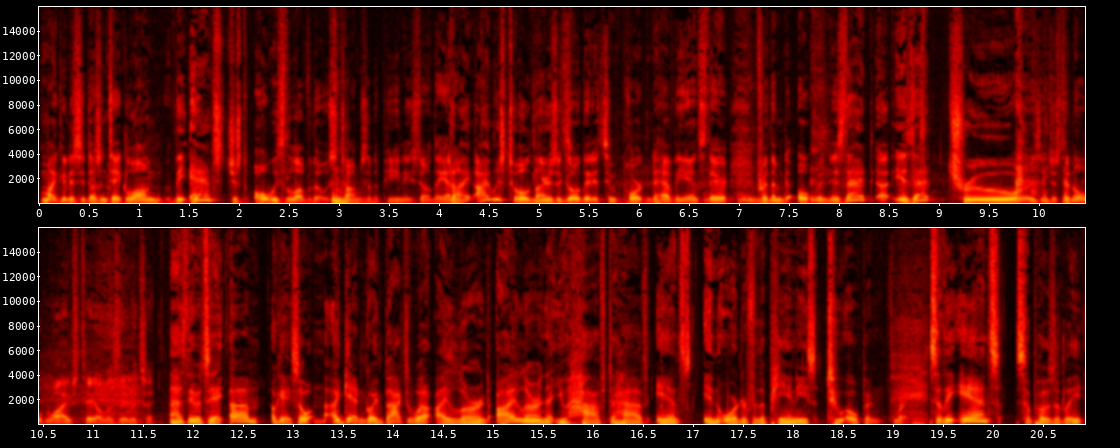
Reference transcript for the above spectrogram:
My goodness, it doesn't take long. The ants just always love those tops of the peonies, don't they? And I, I was told years ago that it's important to have the ants there for them to open. Is that uh, is that true, or is it just an old wives' tale, as they would say? As they would say. Um, okay, so again, going back to what I learned, I learned that you have to have ants in order for the peonies to open. Right. So the ants, supposedly,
